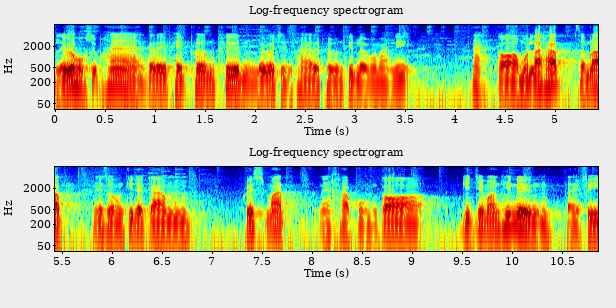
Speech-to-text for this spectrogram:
เลเวล 65 ก็ได้เพชรเพิ่มขึ้น เลเวล 75 ก็ได้เพชรเพิ่มขึ้นเลยประมาณนี้นะก็หมดแล้วครับสำหรับในส่วนของกิจกรรมคริสต์มาสนะครับผมก็กิจกรรมที่ 1 สายฟรี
